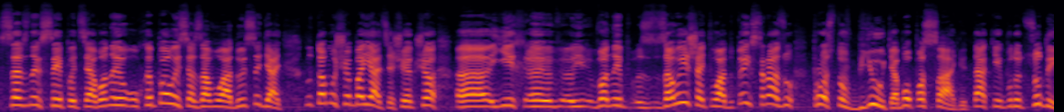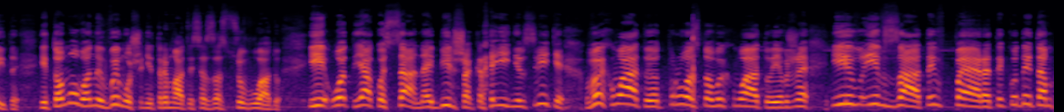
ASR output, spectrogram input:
все з них сипеться. Вони ухопилися за владу і сидять. Ну тому що бояться, що якщо е, їх е, вони залишать владу, то їх зразу просто вб'ють або посадять. Так їх будуть судити. І тому вони вимушені триматися за цю владу. І от якось ця найбільша країна в світі вихватує, от просто вихватує вже і, і взад, і вперед, і куди там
